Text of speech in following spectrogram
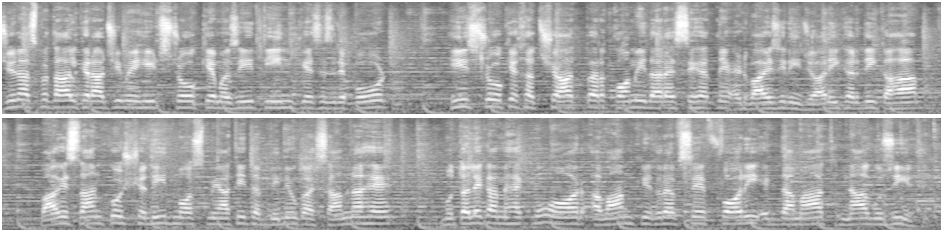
जिन अस्पताल कराची में हीट स्ट्रोक के मजीद तीन केसेज रिपोर्ट हीट स्ट्रोक के खदशात पर कौमी इदारा सेहत ने एडवाइजरी जारी कर दी, कहा, पाकिस्तान को शदीद मौसमियाती तब्दीलियों का सामना है। मुतल महकमों और आवाम की तरफ़ से फौरी इकदाम नागुजीर हैं।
